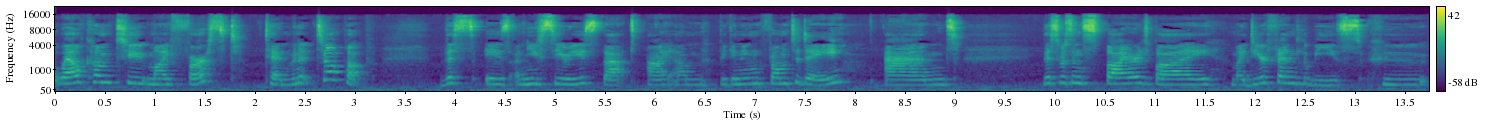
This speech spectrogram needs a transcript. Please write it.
welcome to my first 10 minute top up. This is a new series that I am beginning from today, and this was inspired by my dear friend Louise, who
